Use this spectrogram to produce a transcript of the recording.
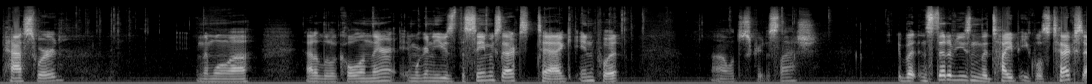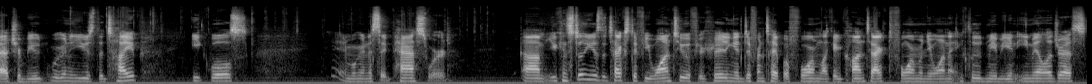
password, and then we'll uh, add a little colon there, and we're going to use the same exact tag input. Uh, we'll just create a slash. But instead of using the type equals text attribute, we're going to use the type equals, and we're going to say password. Um, you can still use the text if you want to. If you're creating a different type of form, like a contact form, and you want to include maybe an email address,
